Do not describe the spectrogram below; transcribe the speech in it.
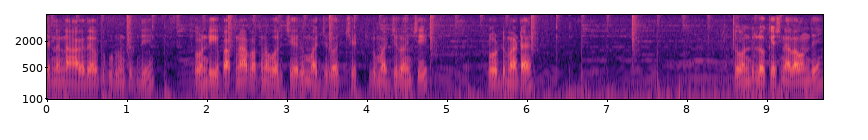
చిన్న నాగదేవత గుడి ఉంటుంది. చూడండి ఈ పక్కన ఆ పక్కన వరిచేలు మధ్యలో చెట్లు మధ్యలోంచి రోడ్డు మాట. చూడండి లొకేషన్ ఎలా ఉంది.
